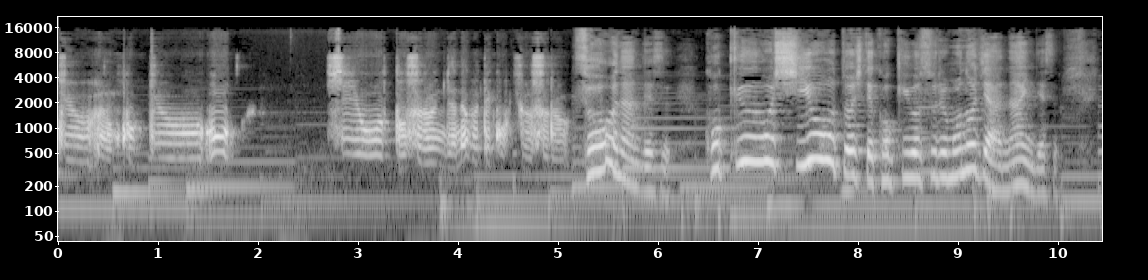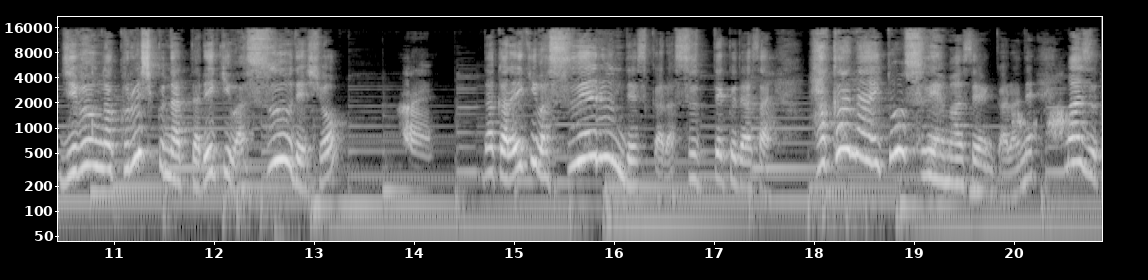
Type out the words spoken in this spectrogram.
吸あの呼吸をしようとするんじゃなくて呼吸するそうなんです。呼吸をしようとして呼吸をするものじゃないんです。自分が苦しくなったら息は吸うでしょ？はいだから息は吸えるんですから吸ってください。吐かないと吸えませんからね。まず、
